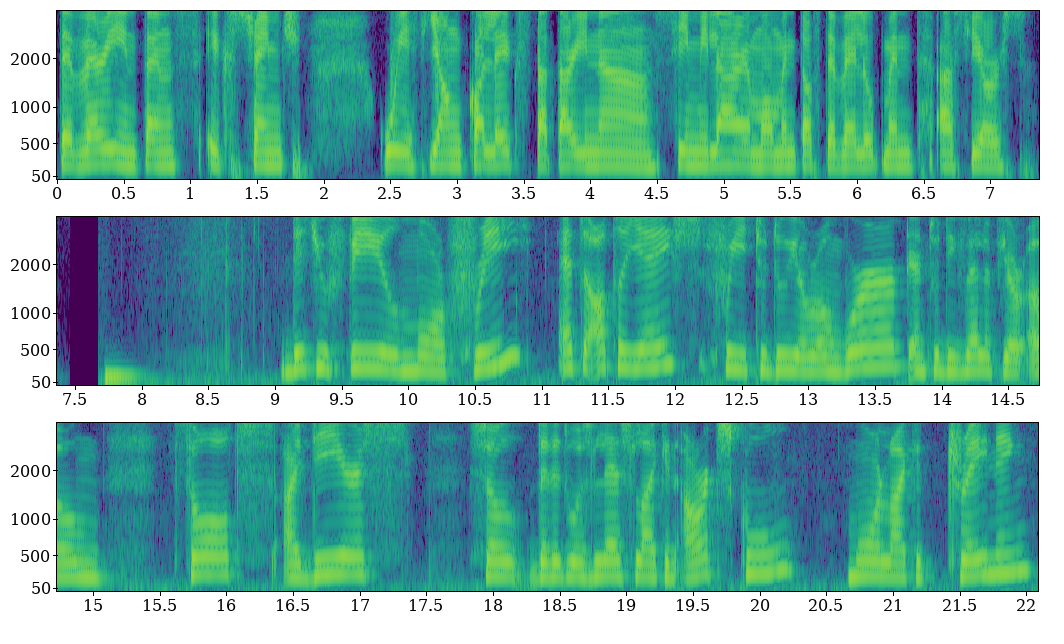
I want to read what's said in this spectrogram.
the very intense exchange with young colleagues that are in a similar moment of development as yours. Did you feel more free at the ateliers, free to do your own work and to develop your own thoughts, ideas, so that it was less like an art school, more like a training?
